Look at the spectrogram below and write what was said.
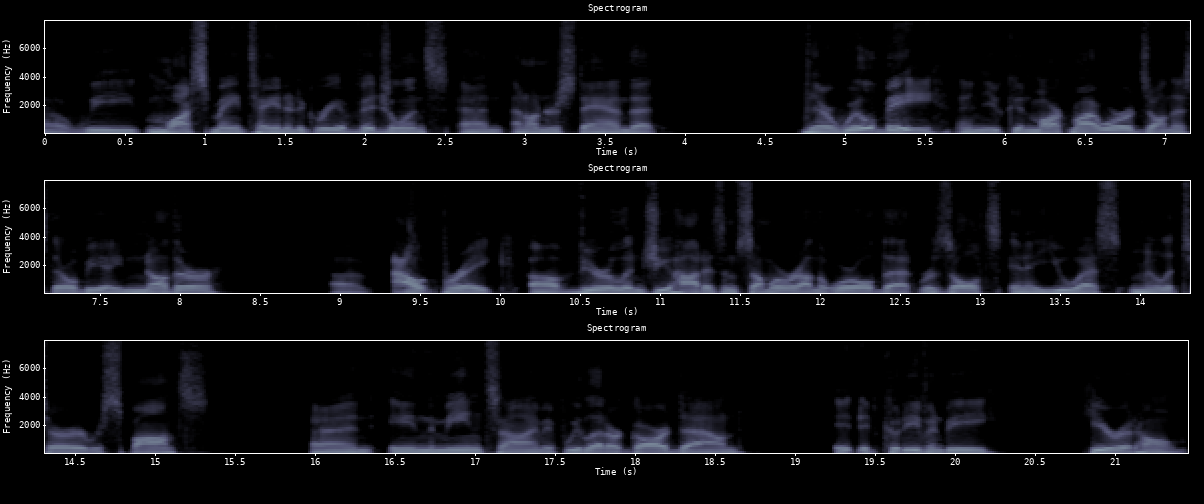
Uh, we must maintain a degree of vigilance and, and understand that there will be, and you can mark my words on this, there will be another uh, outbreak of virulent jihadism somewhere around the world that results in a U.S. military response. And in the meantime, if we let our guard down, it, it could even be here at home.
